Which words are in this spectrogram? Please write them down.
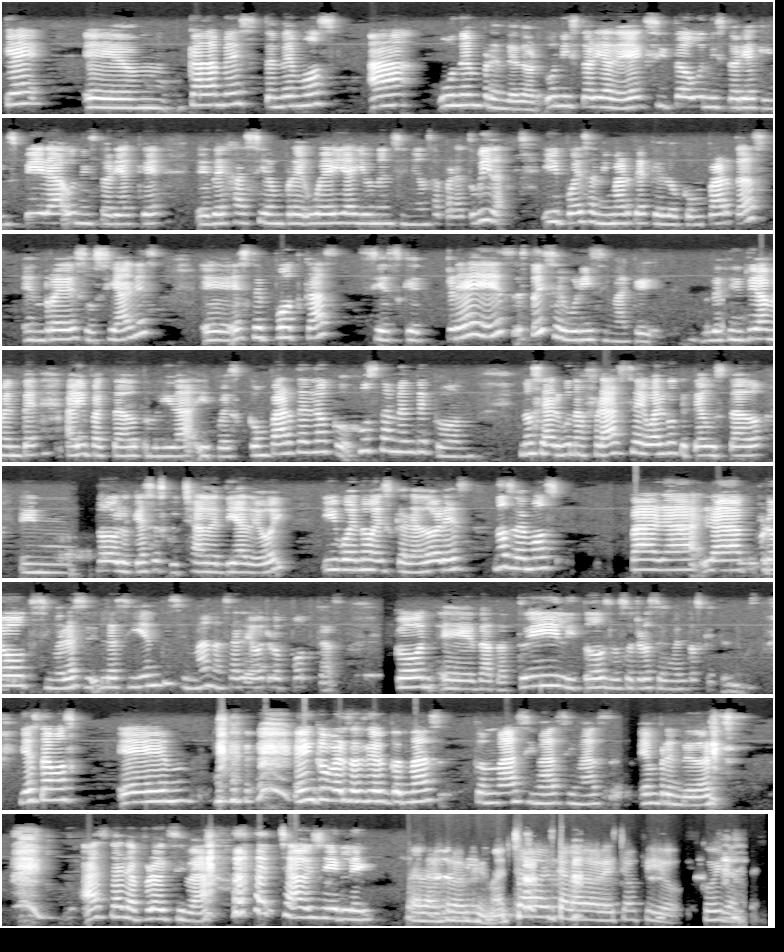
que em, cada mes tenemos a un emprendedor, una historia de éxito, una historia que inspira, una historia que eh, deja siempre huella y una enseñanza para tu vida. Y puedes animarte a que lo compartas en redes sociales. Eh, este podcast, si es que crees, estoy segurísima que definitivamente ha impactado tu vida y pues compártelo justamente con, no sé, alguna frase o algo que te ha gustado en todo lo que has escuchado el día de hoy. Y bueno, escaladores, nos vemos para la próxima, la, siguiente semana sale otro podcast con eh, Data Twill y todos los otros segmentos que tenemos. Ya estamos en, en conversación con más, con más y más y más emprendedores. Hasta la próxima. Chao, Shirley. Hasta la próxima. Chao, escaladores. Chao, Fío. Cuídate.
